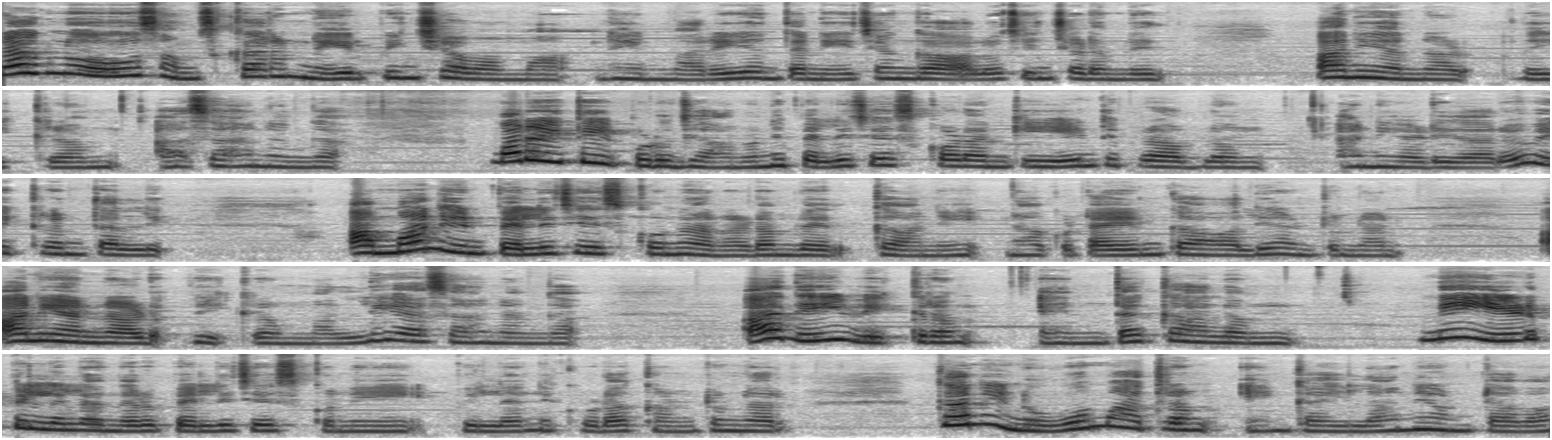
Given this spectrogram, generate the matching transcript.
నాకు నువ్వు సంస్కారం నేర్పించావమ్మా. నేను మరీ అంత నీచంగా ఆలోచించడం లేదు అని అన్నాడు విక్రమ్ అసహనంగా. మరైతే ఇప్పుడు జానుని పెళ్ళి చేసుకోవడానికి ఏంటి ప్రాబ్లం అని అడిగారు విక్రమ్ తల్లి. అమ్మ నేను పెళ్ళి చేసుకొని అనడం లేదు కానీ నాకు టైం కావాలి అంటున్నాను అని అన్నాడు విక్రమ్ మళ్ళీ అసహనంగా. అది విక్రమ్ ఎంతకాలం? నీ ఏడు పిల్లలందరూ పెళ్ళి చేసుకుని పిల్లని కూడా కంటున్నారు. కానీ నువ్వు మాత్రం ఇంకా ఇలానే ఉంటావా?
